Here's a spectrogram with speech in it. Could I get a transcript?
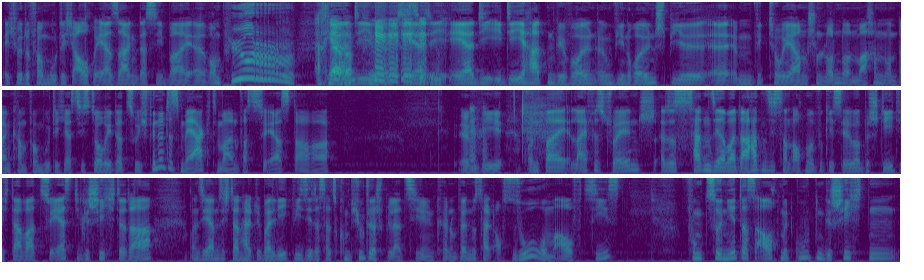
Ich würde vermutlich auch eher sagen, dass sie bei äh, Vampyr Ach ja, eher, Vampyr. Die, eher, die, eher die Idee hatten, wir wollen irgendwie ein Rollenspiel äh, im viktorianischen London machen und dann kam vermutlich erst die Story dazu. Ich finde, das merkt man, was zuerst da war. Irgendwie. Und bei Life is Strange, also das hatten sie aber, da hatten sie es dann auch mal wirklich selber bestätigt. Da war zuerst die Geschichte da und sie haben sich dann halt überlegt, wie sie das als Computerspiel erzählen können. Und wenn du es halt auch so rum aufziehst, funktioniert das auch mit guten Geschichten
